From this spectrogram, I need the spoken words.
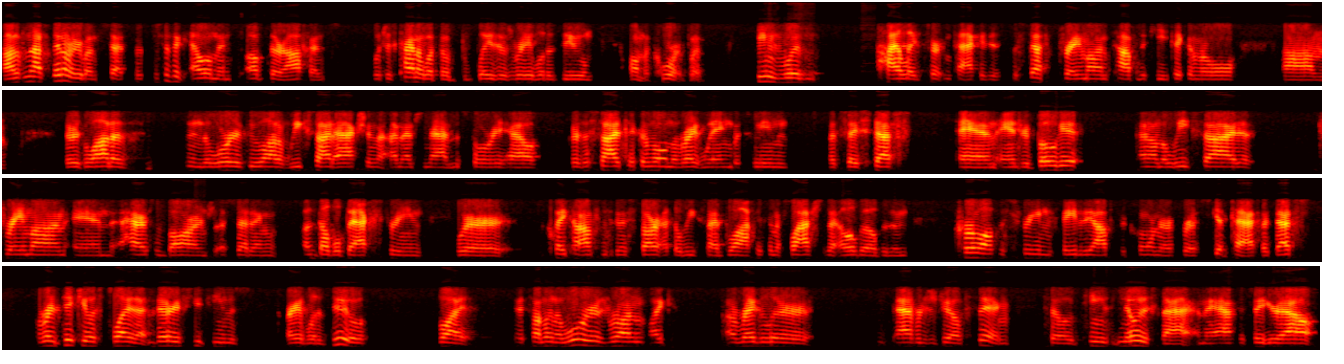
Um, not they don't really run sets, but specific elements of their offense, which is kind of what the Blazers were able to do on the court. But teams would highlight certain packages. The Steph Draymond top of the key pick and roll. Um, there's a lot of, and the Warriors do a lot of weak side action. I mentioned that in the story how there's a side pick and roll in the right wing between, let's say, Steph and Andrew Bogut, and on the weak side, Draymond and Harrison Barnes are setting a double back screen where Klay Thompson's going to start at the weak side block. He's going to flash to the elbow, but then curl off the screen and fade to the opposite corner for a skip pass. Like that's a ridiculous play that very few teams are able to do, but it's something the Warriors run like a regular average Joe thing. So teams notice that and they have to figure out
